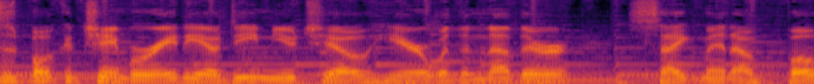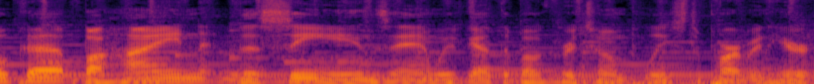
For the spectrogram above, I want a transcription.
is Boca Chamber Radio. D Muccio here with another segment of Boca Behind the Scenes. And we've got the Boca Raton Police Department here,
